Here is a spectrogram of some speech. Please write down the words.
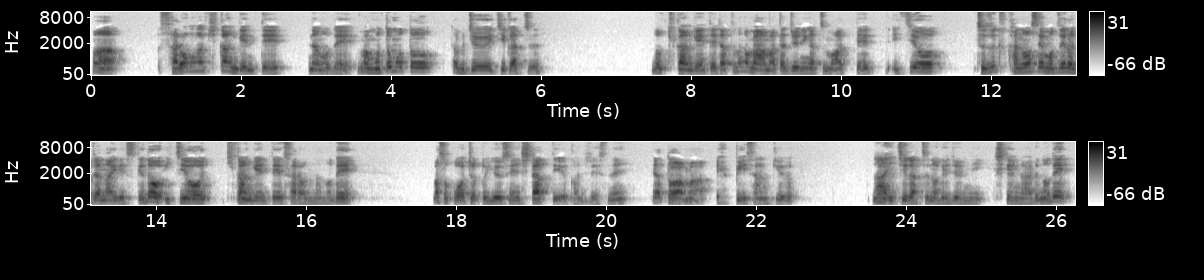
まあ、サロンが期間限定なので、まあもともと多分11月の期間限定だったのが、まあまた12月もあって、一応続く可能性もゼロじゃないですけど、一応期間限定サロンなので、まあそこをちょっと優先したっていう感じですね。であとはまあ FP3 級が1月の下旬に試験があるので、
